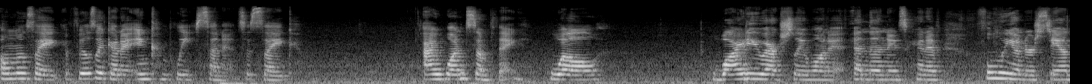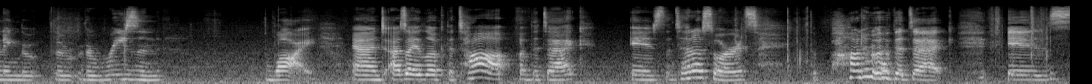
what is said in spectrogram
almost like it feels like an incomplete sentence. It's like, I want something. Well, why do you actually want it? And then it's kind of fully understanding the, the, the reason why. And as I look, the top of the deck is the Ten of Swords. The bottom of the deck is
